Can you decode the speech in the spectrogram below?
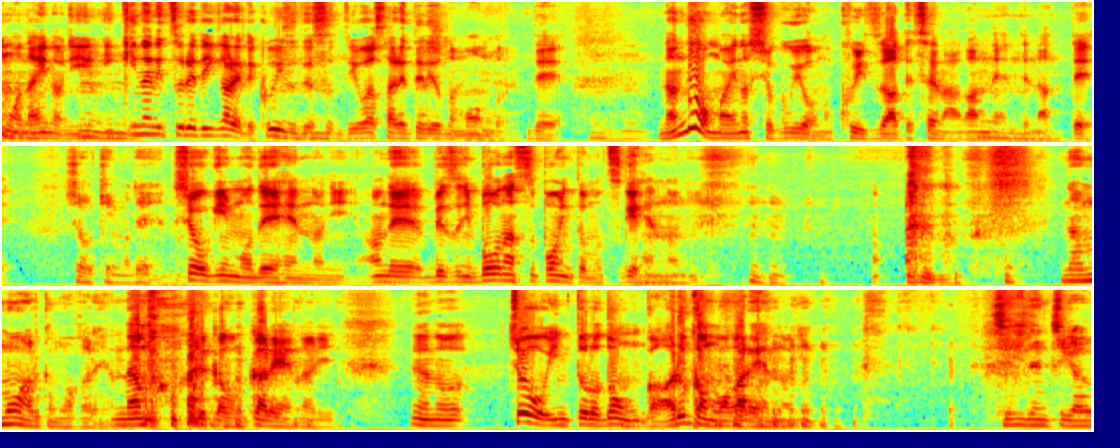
もないのに、いきなり連れて行かれてクイズですって言わされてるようなもんで、なんでお前の職業のクイズ当てせなあかんねんってなって、賞金も出えへんの賞金も出えへんのに。ほんで別にボーナスポイントもつけへんのに、何問あるかも分からへん何もあるかも分かれへんのに。あの超イントロドンがあるかも分かれへんのに。全然違う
